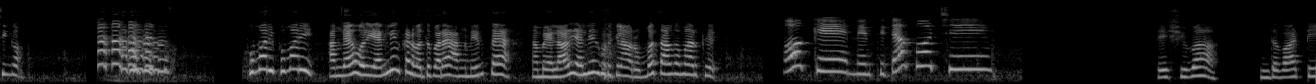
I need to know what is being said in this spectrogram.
சிங்கம். புமாரி புமாரி அங்க ஒரு இளநீர் கடை வந்து பாரு அங்க நிறுத்த. நம்ம எல்லாரும் இளநீர் குடிக்கலாம். ரொம்ப தாகமா இருக்கு. ஓகே நிறுத்திட்டா போச்சு. டேய் சிவா இந்த வாட்டி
